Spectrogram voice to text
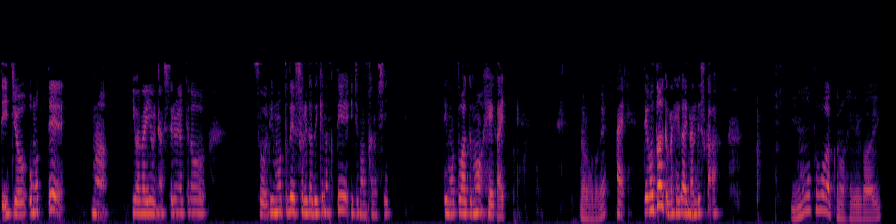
て一応思って、まあ、言わないようにはしてるんやけど、そう、リモートでそれができなくて一番悲しい。リモートワークの弊害。なるほどね。リモートワークの弊害なんですか？リモートワークの弊害？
